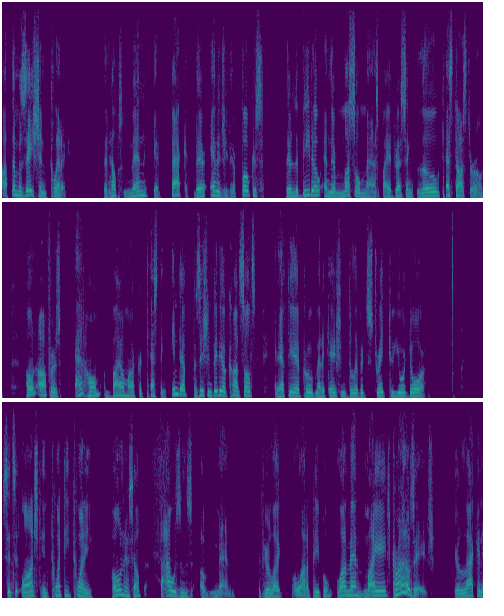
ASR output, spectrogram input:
optimization clinic that helps men get back their energy, their focus, their libido, and their muscle mass by addressing low testosterone. Hone offers at home biomarker testing, in depth physician video consults, and FDA approved medication delivered straight to your door. Since it launched in 2020, Hone has helped thousands of men. If you're like a lot of people, a lot of men my age, Carano's age, you're lacking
